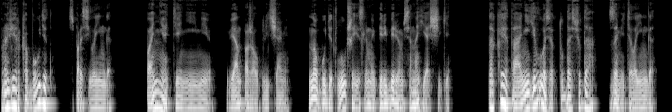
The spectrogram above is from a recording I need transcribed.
«Проверка будет?» — спросила Инга. «Понятия не имею», — Виан пожал плечами. «Но будет лучше, если мы переберемся на ящики». «Так это, они елозят туда-сюда», — заметила Инга.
